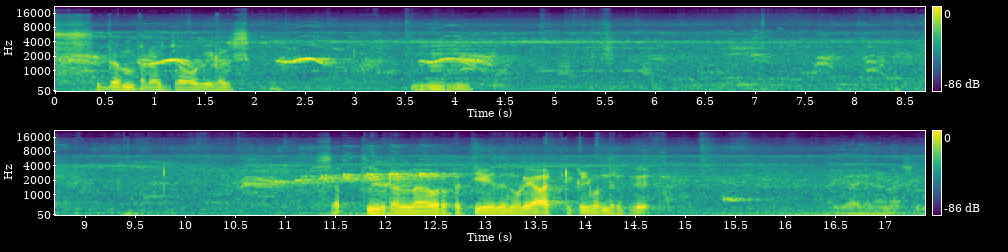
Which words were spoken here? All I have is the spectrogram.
சிதம்பர ஜோபிகள் சக்தி உடலில் அவரை பற்றி எழுதனுடைய ஆர்டிக்கிள் வந்திருக்கு ஐயா என்னென்ன செய்ய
